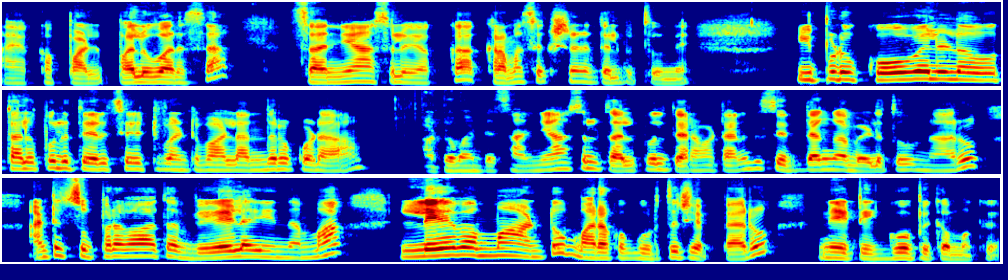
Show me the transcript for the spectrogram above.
ఆ యొక్క పల్ పలువరస సన్యాసుల యొక్క క్రమశిక్షణ తెలుపుతుంది. ఇప్పుడు కోవెలలో తలుపులు తెరిచేటువంటి వాళ్ళందరూ కూడా అటువంటి సన్యాసులు తలుపులు తెరవటానికి సిద్ధంగా వెళుతున్నారు అంటే సుప్రభాత వేళయిందమ్మా లేవమ్మా అంటూ మరొక గుర్తు చెప్పారు నేటి గోపికమ్మకి.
